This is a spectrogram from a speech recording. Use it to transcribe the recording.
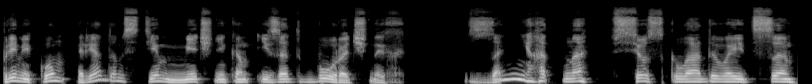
прямиком рядом с тем мечником из отборочных. «Занятно все складывается»,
